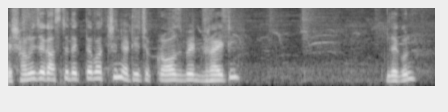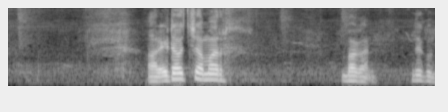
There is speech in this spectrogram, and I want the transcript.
এর সামনে যে গাছটা দেখতে পাচ্ছেন, এটি হচ্ছে ক্রস ব্রিড ভ্যারাইটি দেখুন। আর এটা হচ্ছে আমার বাগান। দেখুন।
